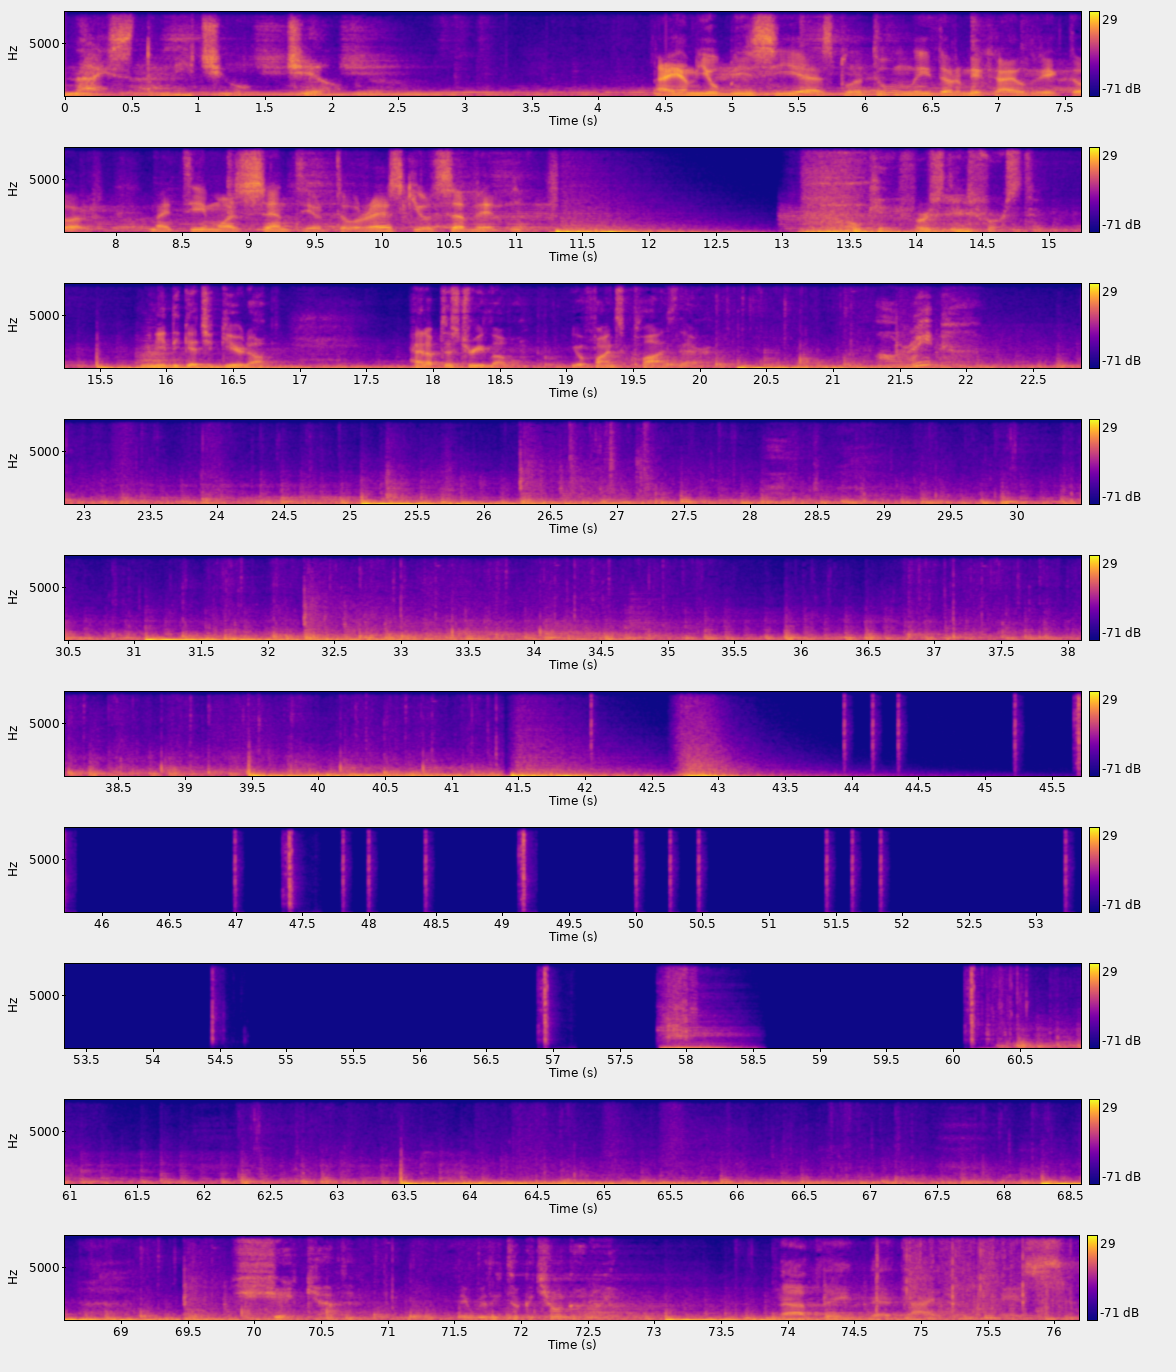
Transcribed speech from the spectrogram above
Nice to meet you, Jill. I am UBCS platoon leader Mikhail Viktor. My team was sent here to rescue civilians. Okay, first things first. We need to get you geared up. Head up to street level. You'll find supplies there. All right. Shit, Captain. They really took a chunk out of you. Nothing that I miss.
